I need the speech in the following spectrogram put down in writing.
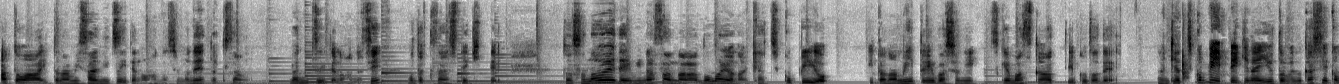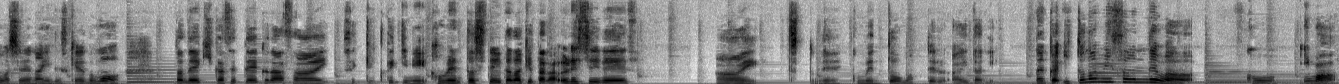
あとは糸波さんについてのお話もねたくさん場についての話もたくさんしてきてとその上で皆さんならどのようなキャッチコピーを営みという場所につけますかっていうことでキャッチコピーっていきなり言うと難しいかもしれないんですけれども後で聞かせてください。積極的にコメントしていただけたら嬉しいです。はい。ちょっとねコメントを待ってる間に。なんか営みさんではこう今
